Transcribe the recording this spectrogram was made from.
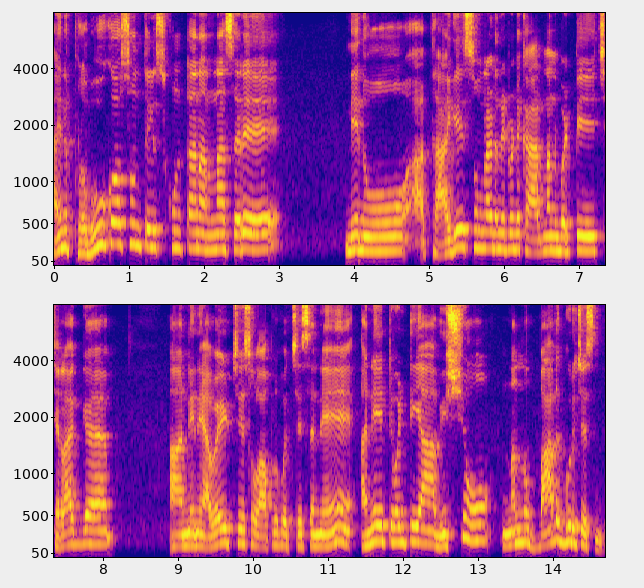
ఆయన ప్రభువు కోసం తెలుసుకుంటానన్నా సరే నేను ఆ తాగేసి ఉన్నాడు అనేటువంటి కారణాన్ని బట్టి చిరాగ్గా నేను అవాయిడ్ చేసి లోపలికి వచ్చేసానే అనేటువంటి ఆ విషయం నన్ను బాధకు గురి చేసింది.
